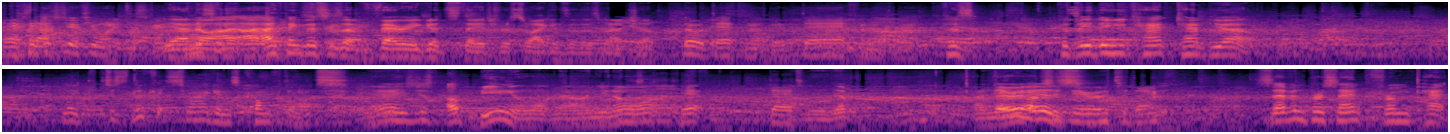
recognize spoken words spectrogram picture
asked you if you wanted to stream. Yeah, no, I, I- I think this is a very good stage for Swaggins in this matchup no, definitely, definitely. because either he can't camp you out. Like, just look at Swaggin's confidence. Yeah, he's just up being a lot now, and you know what? Yep, dead. Yep. And there Pretty it is. zero today. Seven percent from cat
